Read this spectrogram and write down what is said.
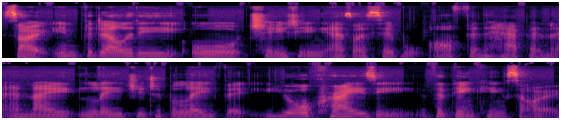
So, infidelity or cheating, as I said, will often happen and they lead you to believe that you're crazy for thinking so.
